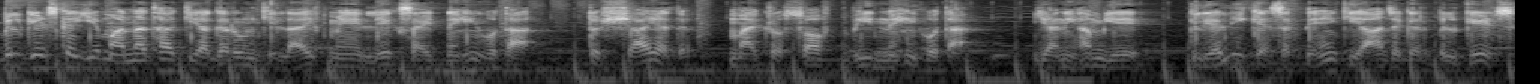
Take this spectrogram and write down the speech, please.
बिल गेट्स का यह मानना था कि अगर उनकी लाइफ में लेक साइड नहीं होता तो शायद माइक्रोसॉफ्ट भी नहीं होता। यानी हम ये क्लियरली कह सकते हैं कि आज अगर बिल गेट्स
